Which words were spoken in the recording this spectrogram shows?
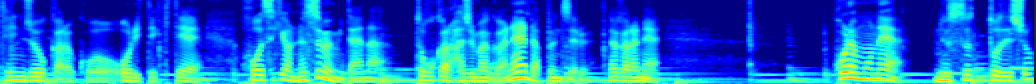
天井からこう降りてきて宝石を盗むみたいなとこから始まるからねラプンツェル。だからねこれもね盗っ人でしょ？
